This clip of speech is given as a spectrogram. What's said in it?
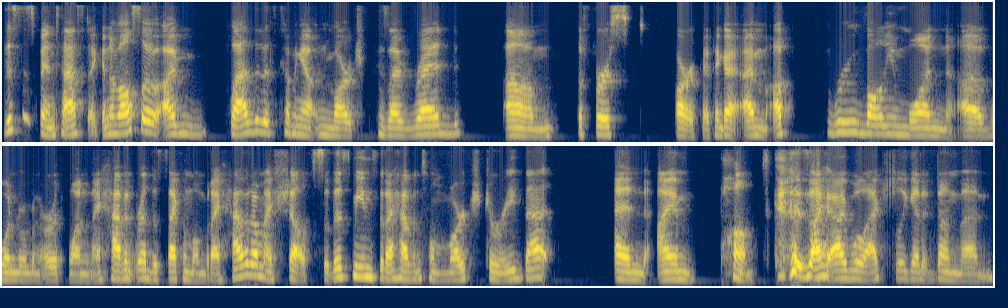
This is fantastic. And I'm also, I'm glad that it's coming out in March because I read um, the first arc. I think I, I'm up through volume one of Wonder Woman Earth One, and I haven't read the second one, but I have it on my shelf. So this means that I have until March to read that, and I am pumped because I, I will actually get it done then.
